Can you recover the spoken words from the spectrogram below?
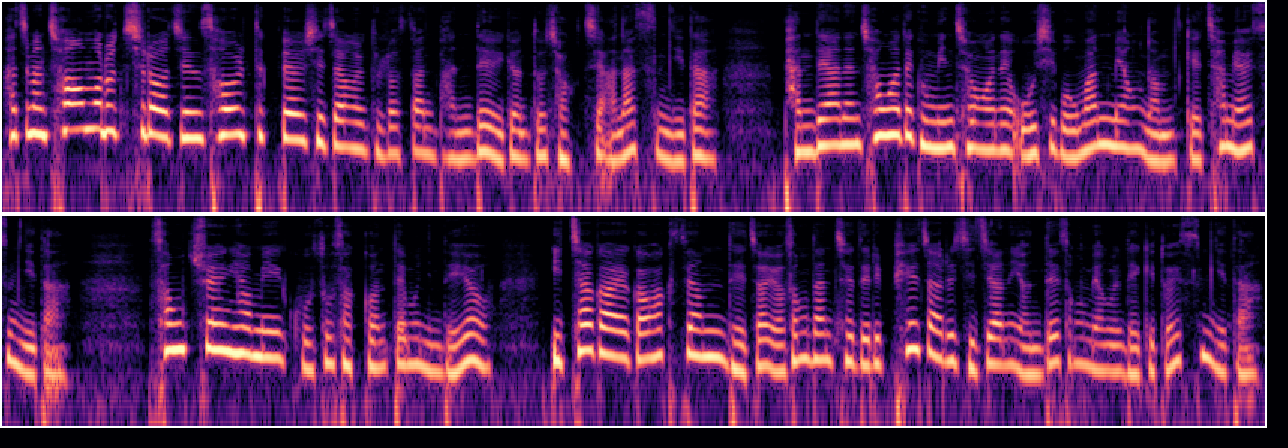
하지만 처음으로 치러진 서울특별시장을 둘러싼 반대 의견도 적지 않았습니다. 반대하는 청와대 국민청원에 55만 명 넘게 참여했습니다. 성추행 혐의 고소 사건 때문인데요. 2차 가해가 확산되자 여성단체들이 피해자를 지지하는 연대 성명을 내기도 했습니다.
